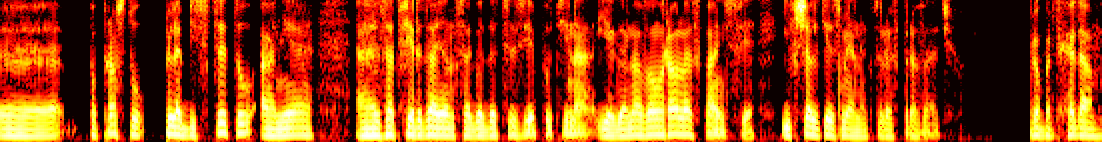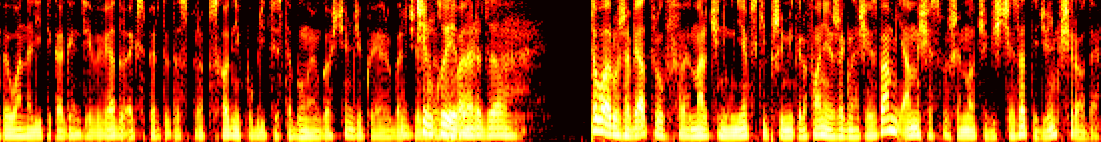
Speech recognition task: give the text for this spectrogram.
po prostu plebiscytu, a nie zatwierdzającego decyzję Putina, jego nową rolę w państwie i wszelkie zmiany, które wprowadził. Robert Heda był analityk Agencji Wywiadu, ekspert do spraw wschodnich, publicysta, był moim gościem. Dziękuję Robercie Dziękuję bardzo. To była Róża Wiatrów, Marcin Uniewski przy mikrofonie żegna się z wami, a my się słyszymy oczywiście za tydzień w środę.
